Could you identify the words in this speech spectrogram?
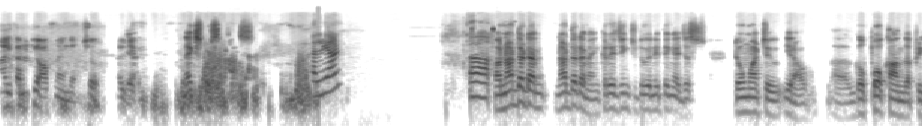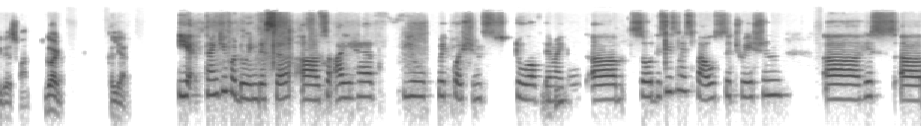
I'll connect you offline then. Sure. I'll Yeah. take it. Next person, please. Kalyan. Uh, Oh, not that I'm not that I'm encouraging to do anything. I just don't want to, you know, uh, go poke on the previous one. Good, Kalyan. Yeah, thank you for doing this, sir. Uh, so I have few quick questions, two of them, I think. Um, so this is my spouse situation. Uh, his uh,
